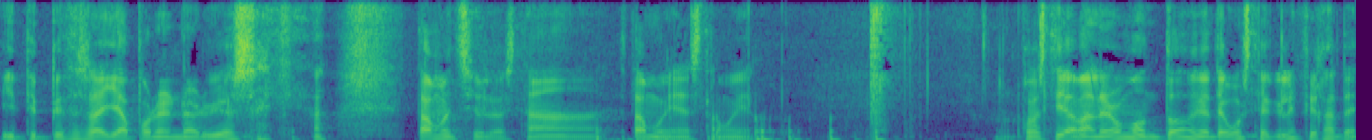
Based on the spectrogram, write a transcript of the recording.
y te empiezas ahí a poner nervioso. está muy chulo, está, está muy bien, está muy bien. Tío, me alegra un montón que te guste, Clint, fíjate.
